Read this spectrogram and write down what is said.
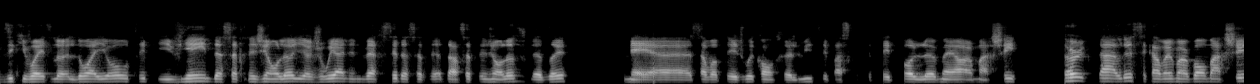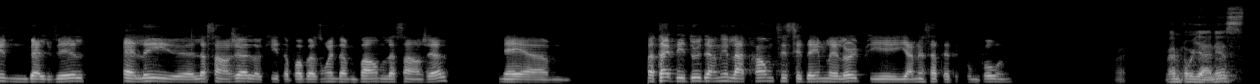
dit qu'il va être loyal. Puis il vient de cette région-là. Il a joué à l'université cette, dans cette région-là, je voulais dire mais euh, ça va peut-être jouer contre lui parce que c'est peut-être pas le meilleur marché. Dirk Dallas, c'est quand même un bon marché, une belle ville. Elle est euh, Los Angeles, OK, t'as pas besoin de me vendre Los Angeles. Mais euh, peut-être les deux derniers de la trempe, c'est Dame Lillard puis Yannis Antetokounmpo. Ouais. Même pour Yannis,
